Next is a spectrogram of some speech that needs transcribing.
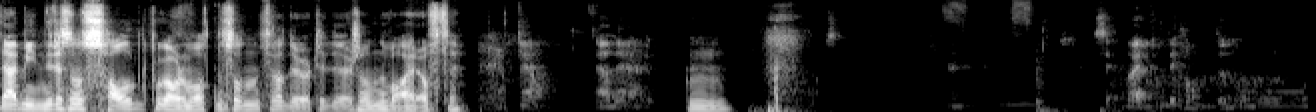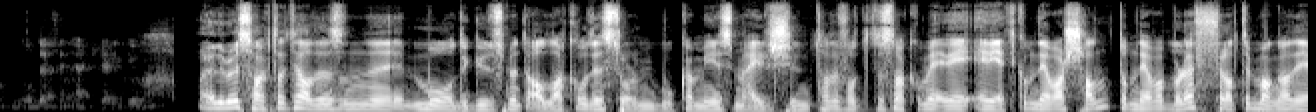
det er mindre sånn salg på gamlemåten, sånn fra dør til dør, sånn det var ofte. Ja, ja, det er det. Mm. Det ble sagt at jeg hadde en sånn Mådegud månegud som het Alako, og det står det i boka mi som Eil Sundt hadde fått til å snakke om. Jeg, vet ikke om det var sant, om det var bløff, for at mange av de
